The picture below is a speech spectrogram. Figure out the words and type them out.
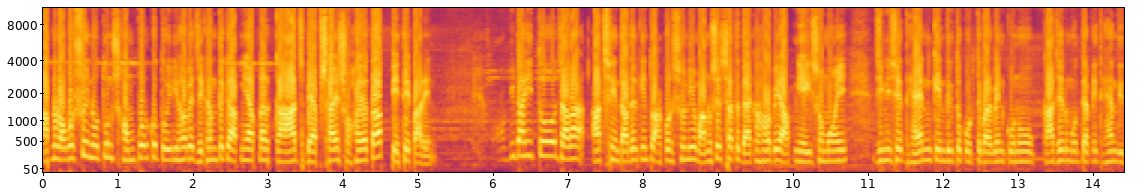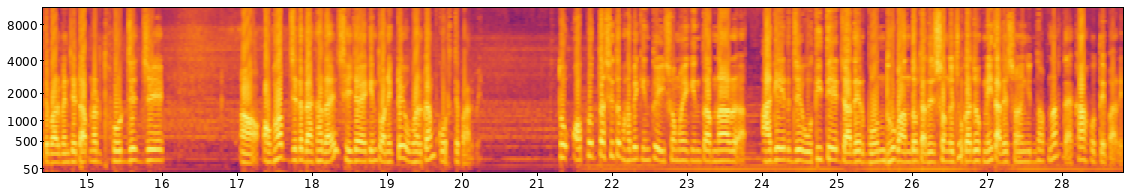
আপনার অবশ্যই নতুন সম্পর্ক তৈরি হবে, যেখান থেকে আপনি আপনার কাজ, ব্যবসায় সহায়তা পেতে পারেন। অবিবাহিত যারা আছেন, তাদের কিন্তু আকর্ষণীয় মানুষের সাথে দেখা হবে। আপনি এই সময় জিনিসে ধ্যান কেন্দ্রিত করতে পারবেন, কোনো কাজের মধ্যে আপনি ধ্যান দিতে পারবেন, যেটা আপনার ধৈর্যের যে অভাব যেটা দেখা দেয়, সেই জায়গায় কিন্তু অনেকটাই ওভারকাম করতে পারবেন। তো অপ্রত্যাশিতভাবে কিন্তু এই সময়ে কিন্তু আপনার আগের যে অতীতের যাদের বন্ধু বান্ধব তাদের সঙ্গে যোগাযোগ নেই, তাদের সঙ্গে কিন্তু আপনার দেখা হতে পারে।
